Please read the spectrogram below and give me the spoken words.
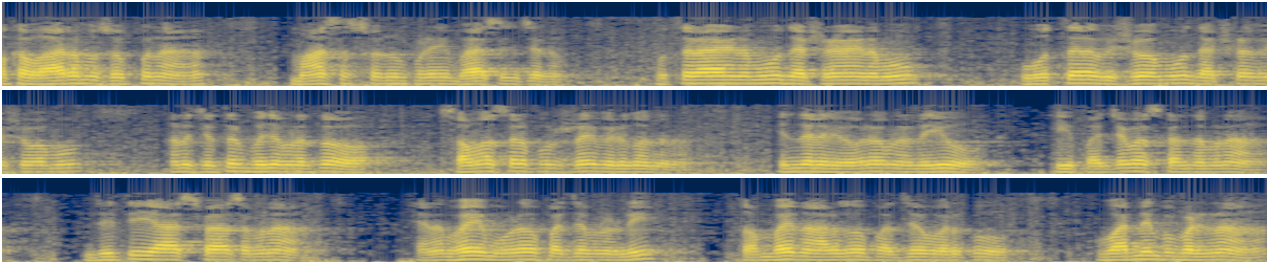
ఒక వారము చొప్పున మాస స్వరూపుడై భాషించను. ఉత్తరాయణము దక్షిణాయనము ఉత్తర విశ్వము దక్షిణ విశ్వము అని చతుర్భుజములతో సంవత్సర పురుషుడై వెలుగొందును. ఇందులో వివరములనియు ఈ పంచమ స్కందమున ద్వితీయాశ్వాసమున ఎనభై మూడవ పద్యం నుండి తొంభై నాలుగవ పద్యం వరకు వర్ణింపబడిన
